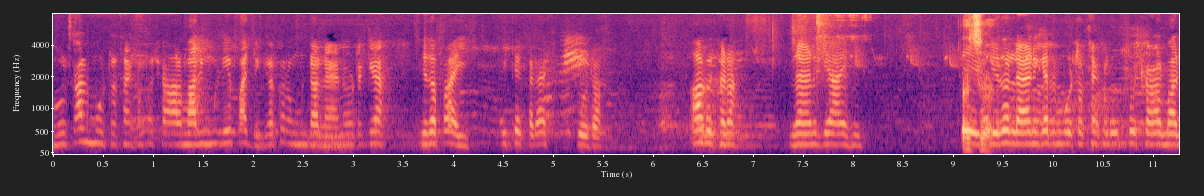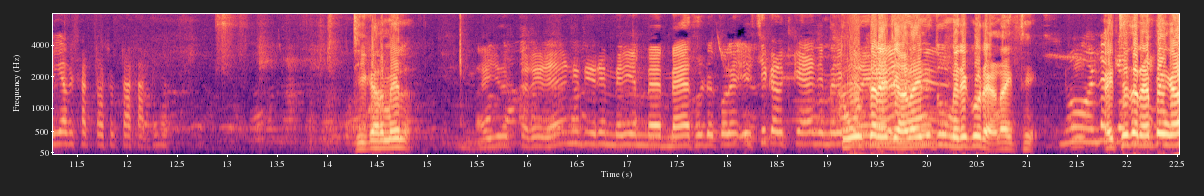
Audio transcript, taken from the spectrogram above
ਹੋਰ ਕੱਲ ਮੋਟਰਸਾਈਕਲ ਤੋਂ ਛਾਲ ਮਾਰੀ ਮੁੰਡੇ ਭੱਜ ਗਿਆ ਘਰੋਂ ਮੁੰਡਾ ਲੈਣ ਉੱਠ ਗਿਆ। ਇਹਦਾ ਭਾਈ ਇੱਥੇ ਖੜਾ ਛੋਟਾ। ਆ ਵੀ ਖੜਾ ਲੈਣ ਗਿਆ ਇਹ। ਤੇ ਅੱਛਾ। ਜਦੋਂ ਲੈਣ ਗਿਆ ਤੇ ਮੋਟਰਸਾਈਕਲ ਉੱਤੋਂ ਛਾਲ ਮਾਰੀ ਆ ਵੀ ਸੱਟਾ ਸੁੱਟਾ ਕਰਦੇ ਠੀਕ ਆ ਰਮੇਲ ਭਾਈ ਜਦੋਂ ਘਰੇ ਰਹਿ ਨਹੀਂ ਦੇ ਰਹੇ। ਮੇਰੀ ਮੈਂ ਮੈਂ ਤੁਹਾਡੇ ਕੋਲੇ ਇਸੇ ਕਰਕੇ ਆਇਆ ਜੇ ਮੇਰੇ ਤੂੰ ਘਰੇ ਜਾਣਾ ਹੀ ਨਹੀਂ ਤੂੰ ਮੇਰੇ ਕੋਲ ਰਹਿਣਾ ਇੱਥੇ। ਨੋ ਇੱਥੇ ਤਾਂ ਰਹਿ ਪੇਗਾ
